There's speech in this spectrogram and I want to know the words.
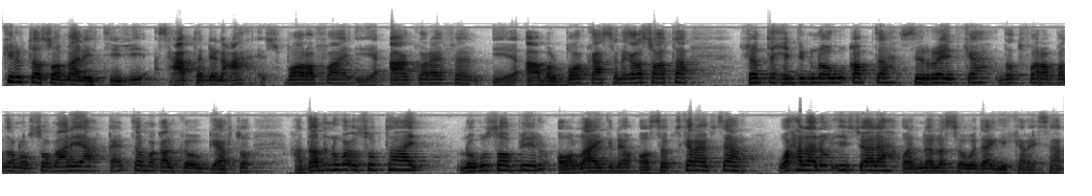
cripto somalia t v asxaabta dhinaca spotify iyo ancor m iyo apple podcast nagala socota shanta xidig noogu qabta si raydka dad fara badan oo soomaaliya ah qaybta maqalka u gaarto. Haddaad nagu cusub tahay nagu soo biir oo like oo subscribe star wax alaala wixii su'aalah waad nala soo wadaagi karaysaan.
